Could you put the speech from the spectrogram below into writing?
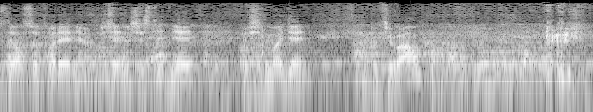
сделал все творение в течение шести дней, и седьмой день он почевал.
